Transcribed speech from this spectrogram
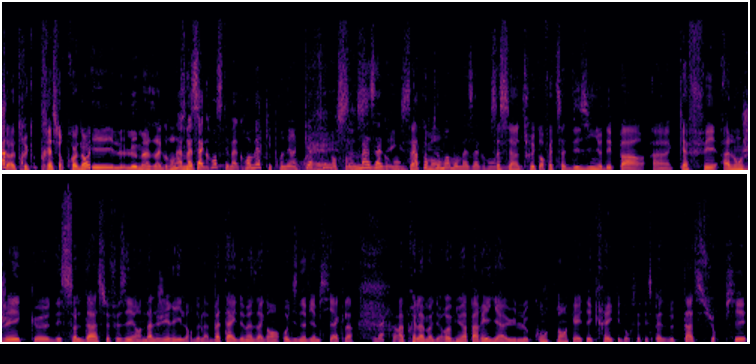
C'est un truc très surprenant. Et le, le mazagran, Un mazagran, c'était ma grand-mère qui prenait un café Ouais, dans son mazagran. exactement. Apporte-moi mon mazagran. Ça, c'est un truc, en fait, ça désigne au départ un café allongé que des soldats se faisaient en Algérie lors de la bataille de Mazagran au 19e siècle. Après, la mode est revenue à Paris. Il y a eu le contenant qui a été créé, qui est donc cette espèce de tasse sur pied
